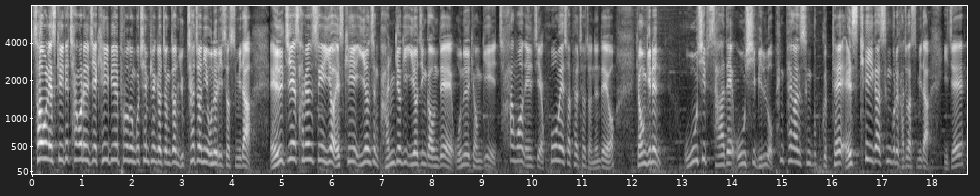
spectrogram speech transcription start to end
서울 SK 대 창원 LG의 KBL 프로농구 챔피언 결정전 6차전이 오늘 있었습니다. LG의 3연승에 이어 SK의 2연승 반격이 이어진 가운데 오늘 경기 창원 LG의 홈에서 펼쳐졌는데요. 경기는 54대 51로 팽팽한 승부 끝에 SK가 승부를 가져갔습니다. 이제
